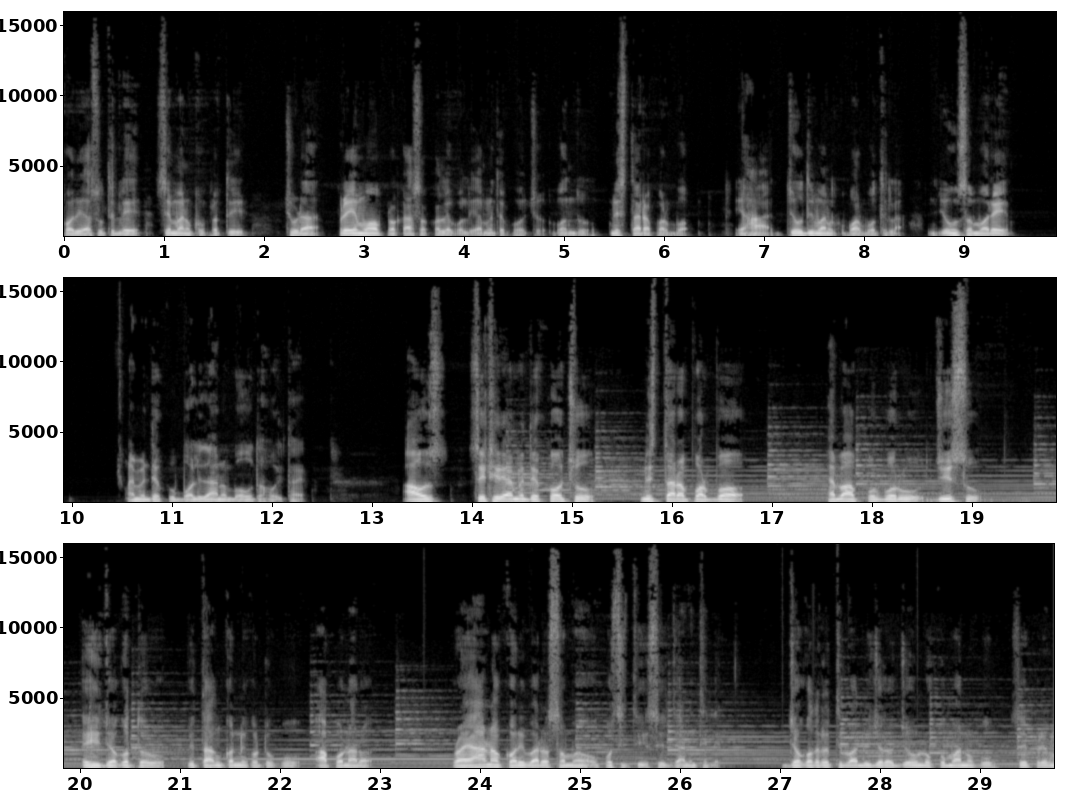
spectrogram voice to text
କରି ଆସୁଥିଲେ ସେମାନଙ୍କ ପ୍ରତି ଚୂଡ଼ା ପ୍ରେମ ପ୍ରକାଶ କଲେ ବୋଲି ଆମେ ଦେଖୁଅଛୁ ବନ୍ଧୁ ନିସ୍ତାର ପର୍ବ ଏହା ଯେଉଁଦୀମାନଙ୍କ ପର୍ବ ଥିଲା। ଯେଉଁ ସମୟରେ ଆମେ ଦେଖୁ ବଳିଦାନ ବହୁତ ହୋଇଥାଏ। ଆଉ ସେଠିରେ ଆମେ ଦେଖୁଅଛୁ ନିସ୍ତାର ପର୍ବ ହେବା ପୂର୍ବରୁ ଯୀଶୁ ଏହି ଜଗତରୁ ପିତାଙ୍କ ନିକଟକୁ ଆପଣାର ପ୍ରୟାଣ କରିବାର ସମୟ ଉପସ୍ଥିତି ସେ ଜାଣିଥିଲେ। ଜଗତରେ ଥିବା ନିଜର ଯେଉଁ ଲୋକମାନଙ୍କୁ ସେ ପ୍ରେମ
